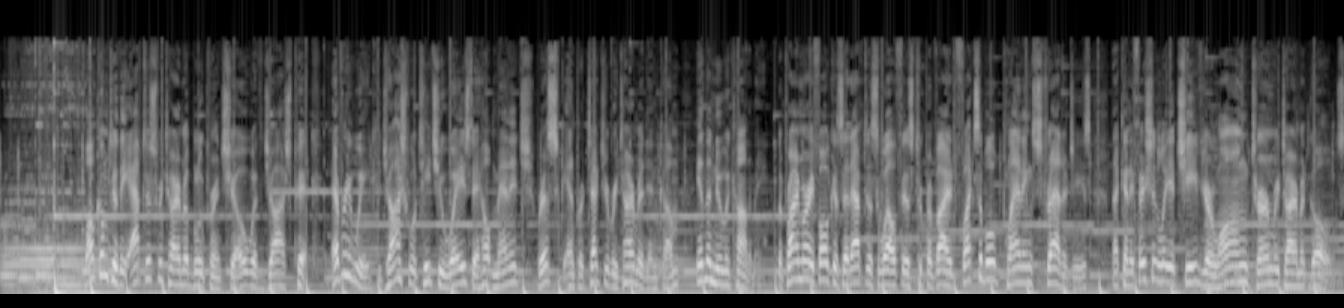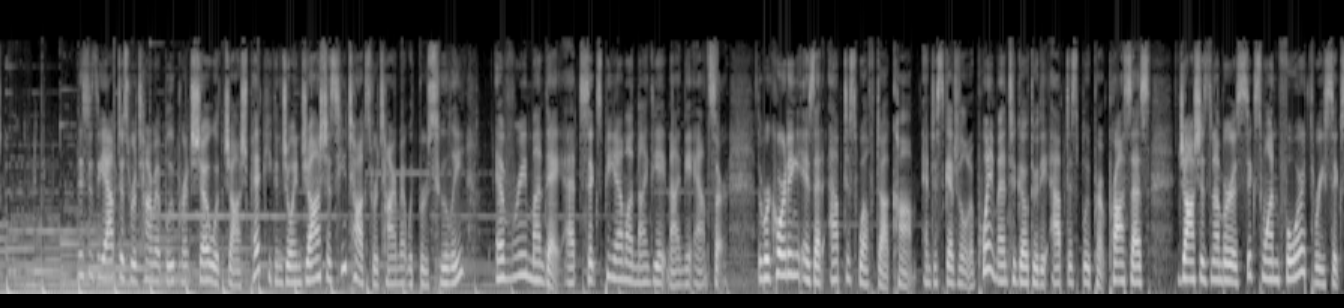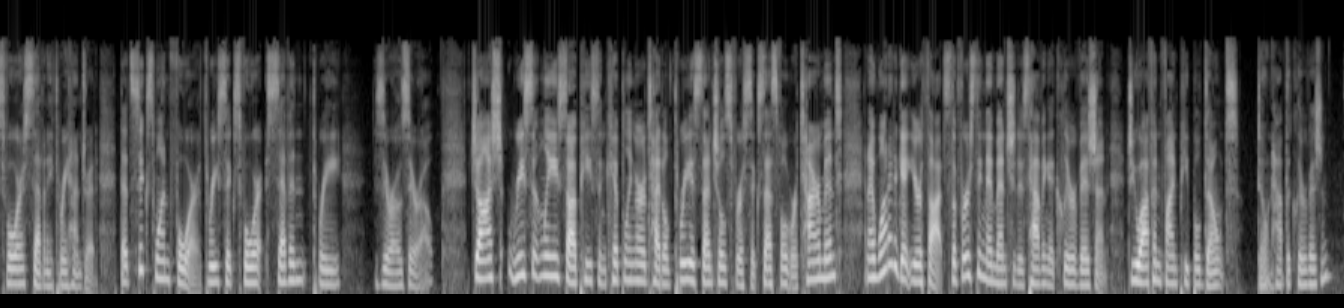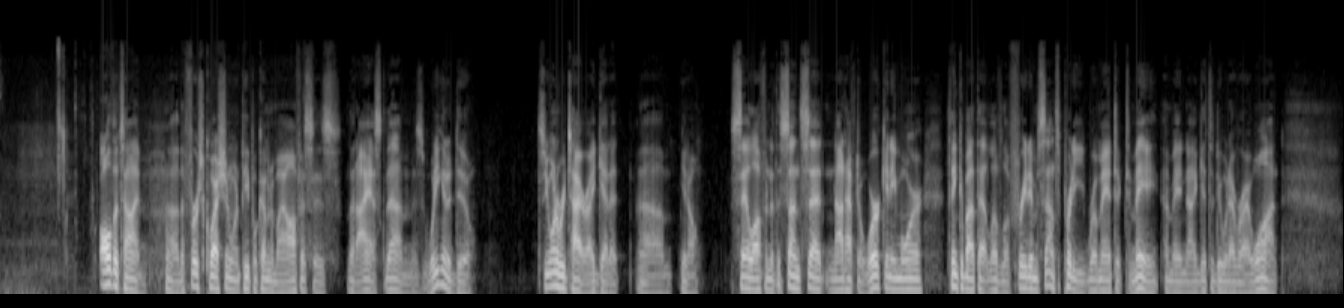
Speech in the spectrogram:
Welcome to the Aptus Retirement Blueprint Show with Josh Pick. Every week, Josh will teach you ways to help manage, risk, and protect your retirement income in the new economy. The primary focus at Aptus Wealth is to provide flexible planning strategies that can efficiently achieve your long term retirement goals. This is the Aptus Retirement Blueprint Show with Josh Pick. You can join Josh as he talks retirement with Bruce Hooley every Monday at 6 p.m. on 98.9 The Answer. The recording is at aptuswealth.com. And to schedule an appointment to go through the Aptus Blueprint process, Josh's number is 614 364 7300. That's 614 364 7300. Josh recently saw a piece in Kiplinger titled Three Essentials for a Successful Retirement. And I wanted to get your thoughts. The first thing they mentioned is having a clear vision. Do you often find people don't don't have the clear vision? All the time. Uh, the first question when people come into my office is that I ask them is, "What are you going to do?" So you want to retire? I get it. Um, you know, sail off into the sunset, not have to work anymore. Think about that level of freedom. Sounds pretty romantic to me. I mean, I get to do whatever I want.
